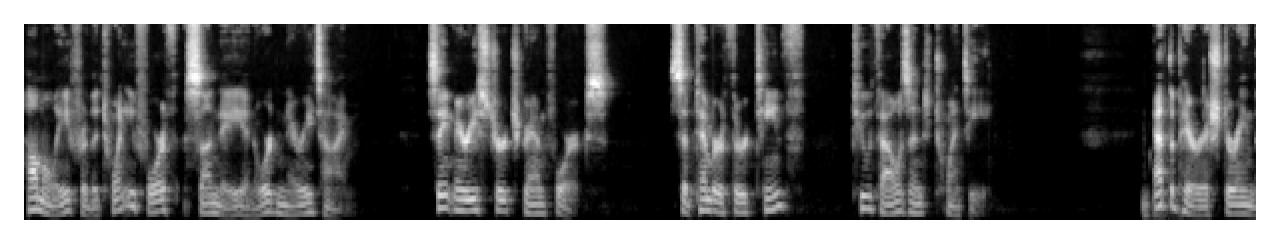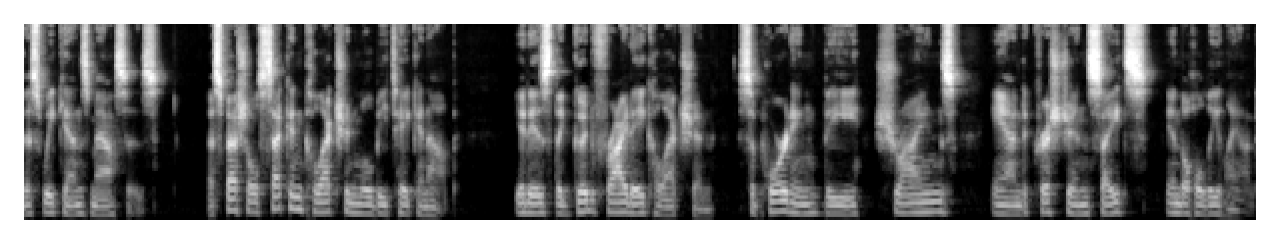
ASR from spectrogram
Homily for the 24th Sunday in Ordinary Time. St. Mary's Church, Grand Forks, September 13th, 2020. At the parish during this weekend's Masses, a special second collection will be taken up. It is the Good Friday collection, supporting the shrines and Christian sites in the Holy Land.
